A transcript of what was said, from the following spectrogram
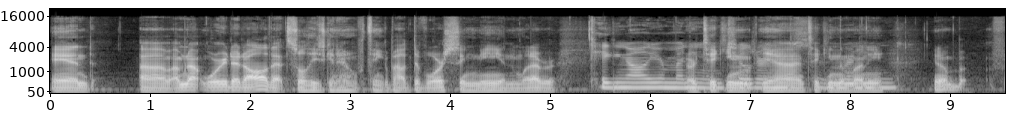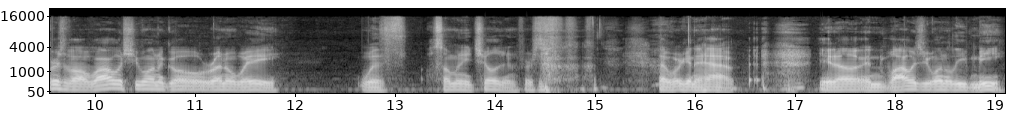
and um, I'm not worried at all that Solie's gonna think about divorcing me and whatever Taking all your money or taking yeah taking the money. You know, but first of all, why would she want to go run away with so many children? First of all, that we're gonna have, you know, and why would you want to leave me?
